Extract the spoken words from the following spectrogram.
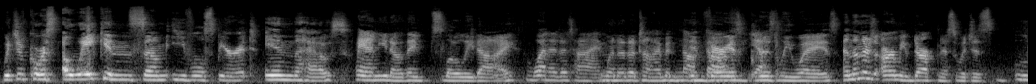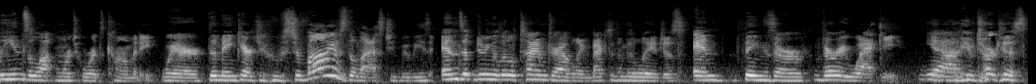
which, of course, awakens some evil spirit in the house. And, you know, they slowly die One at a time. one at a time in, in various off, yeah. grisly ways. And then there's Army of Darkness, which is leans a lot more towards comedy, where the main character who survives the last two movies ends up doing a little time traveling back to the Middle Ages, and things are very wacky. In Yeah. Army of Darkness.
